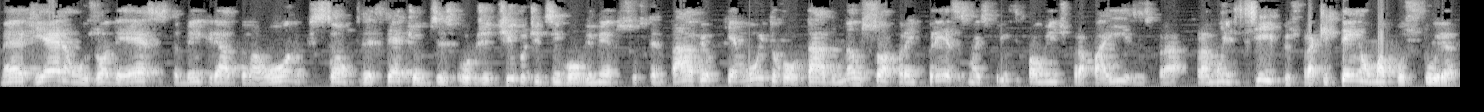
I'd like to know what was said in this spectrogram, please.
né? vieram os ODS também criados pela ONU, que são 17 Objetivos de Desenvolvimento Sustentável, que é muito voltado não só para empresas, mas principalmente para países, para municípios, para que tenham uma postura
